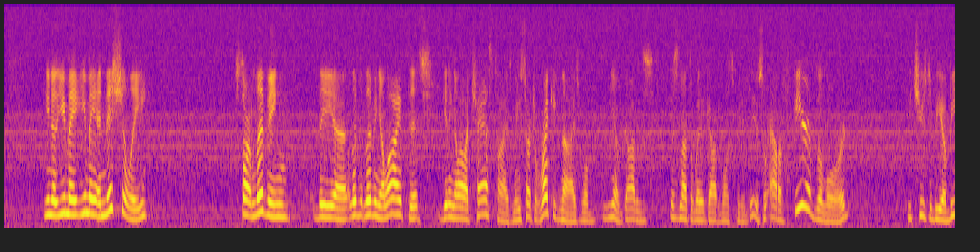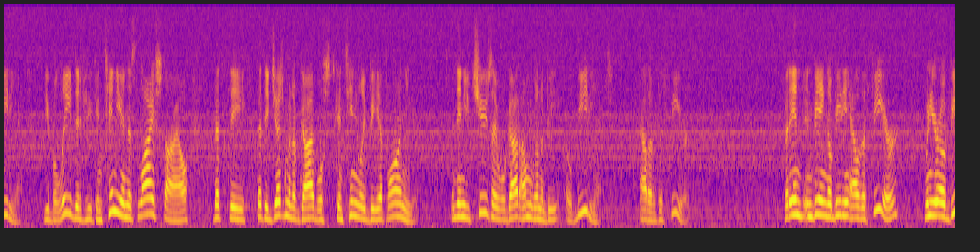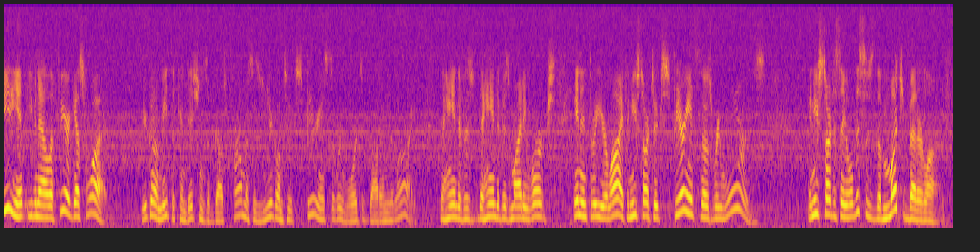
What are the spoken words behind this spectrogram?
you know, you may, you may initially start living, the, uh, live, living a life that's getting a lot of chastisement. You start to recognize, well, you know, God is, this is not the way that God wants me to do. So out of fear of the Lord, you choose to be obedient. You believe that if you continue in this lifestyle, that the, that the judgment of God will continually be upon you. And then you choose, say, well, God, I'm going to be obedient out of the fear. But in, in being obedient out of the fear, when you're obedient, even out of the fear, guess what? You're going to meet the conditions of God's promises, and you're going to experience the rewards of God in your life. The hand of his, the hand of his mighty works in and through your life, and you start to experience those rewards. And you start to say, well, this is the much better life.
